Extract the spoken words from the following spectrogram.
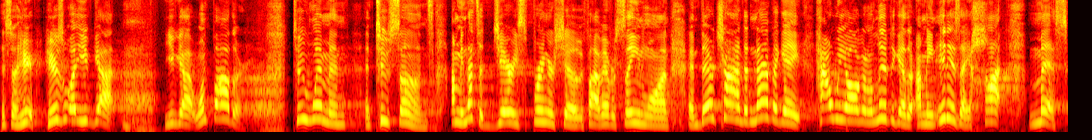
And so here, here's what you've got you've got one father, two women, and two sons. I mean, that's a Jerry Springer show if I've ever seen one. And they're trying to navigate how we all going to live together. I mean, it is a hot mess.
